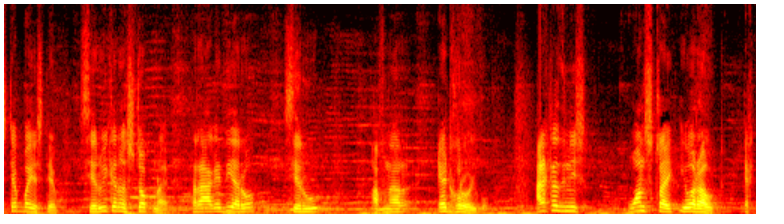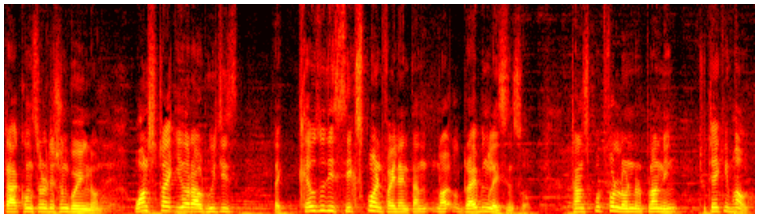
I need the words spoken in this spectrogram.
step by step সেরুই কেন স্টপ নয় তারা আগে দিয়ে আরও সেরু আপনার অ্যাড করা হইব আরেকটা জিনিস one strike you are out একটা consultation going on one strike you out which is like কেউ যদি সিক্স পয়েন্ট ফাইলেন তার ড্রাইভিং লাইসেন্সও transport for London planning to take him out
